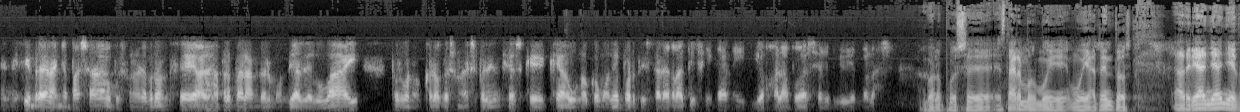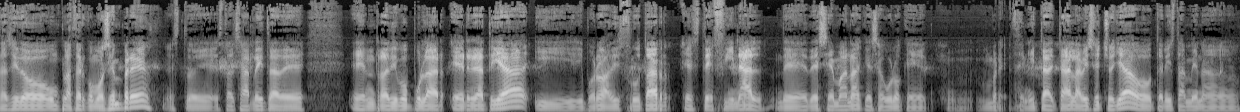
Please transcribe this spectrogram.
en diciembre del año pasado pues con el bronce, ahora preparando el Mundial de Dubái, pues bueno, creo que son experiencias que, que a uno como deportista le gratifican y, ojalá pueda seguir viviéndolas. Bueno, pues eh, estaremos muy, muy atentos. Adrián Yáñez, ha sido un placer como siempre, Estoy, esta charlita de en Radio Popular RATIA y bueno, a disfrutar este final de, de semana que seguro que, hombre, cenita y tal, ¿habéis hecho ya o tenéis también a...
